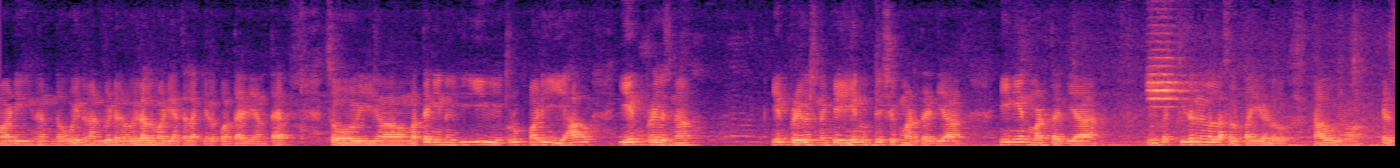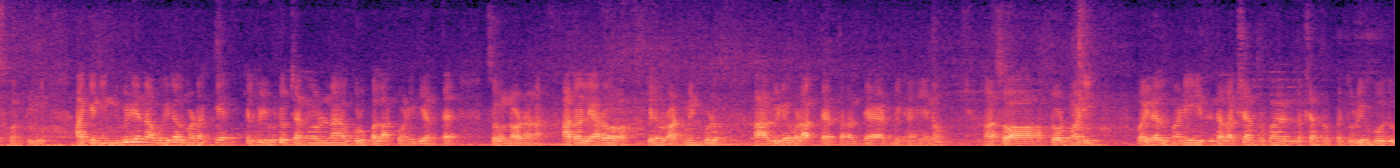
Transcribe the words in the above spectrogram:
ಮಾಡಿ, ನನ್ನ ವೈರ್ ನನ್ನ ವೀಡಿಯೋ ವೈರಲ್ ಮಾಡಿ ಅಂತೆಲ್ಲ ಕೇಳ್ಕೊತಾ ಇದೆಯಂತೆ. ಸೊ ಮತ್ತೆ ನೀನು ಈ ಗ್ರೂಪ್ ಮಾಡಿ ಯಾವ, ಏನು ಪ್ರಯೋಜನ? ಏನು ಪ್ರಯೋಜನಕ್ಕೆ, ಏನು ಉದ್ದೇಶಕ್ಕೆ ಮಾಡ್ತಾ ಇದೆಯಾ? ನೀನು ಏನು ಮಾಡ್ತಾ ಇದೆಯಾ? ಈಗ ಇದನ್ನೆಲ್ಲ ಸ್ವಲ್ಪ ಹೇಳು, ನಾವು ಕೇಳಿಸ್ಕೊತೀವಿ. ಹಾಗೆ ನಿನ್ನ ವೀಡಿಯೋನ ವೈರಲ್ ಮಾಡೋಕ್ಕೆ ಕೆಲವು ಯೂಟ್ಯೂಬ್ ಚಾನಲ್ಗಳನ್ನ ಗ್ರೂಪಲ್ಲಿ ಹಾಕ್ಕೊಂಡಿದೆಯಂತೆ ಸೊ ನೋಡೋಣ. ಅದರಲ್ಲಿ ಯಾರೋ ಕೆಲವರು ಅಡ್ಮಿನ್ಗಳು ಆ ವೀಡಿಯೋಗಳು ಹಾಕ್ತಾ ಇರ್ತಾರಂತೆ. ಅಡ್ಮಿನ್ ಏನು? ಸೊ ಅಪ್ಲೋಡ್ ಮಾಡಿ ವೈರಲ್ ಮಾಡಿ, ಇದರಿಂದ ಲಕ್ಷಾಂತರ ರೂಪಾಯಿ ಲಕ್ಷಾಂತರ ರೂಪಾಯಿ ದುಡಿಬೋದು.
